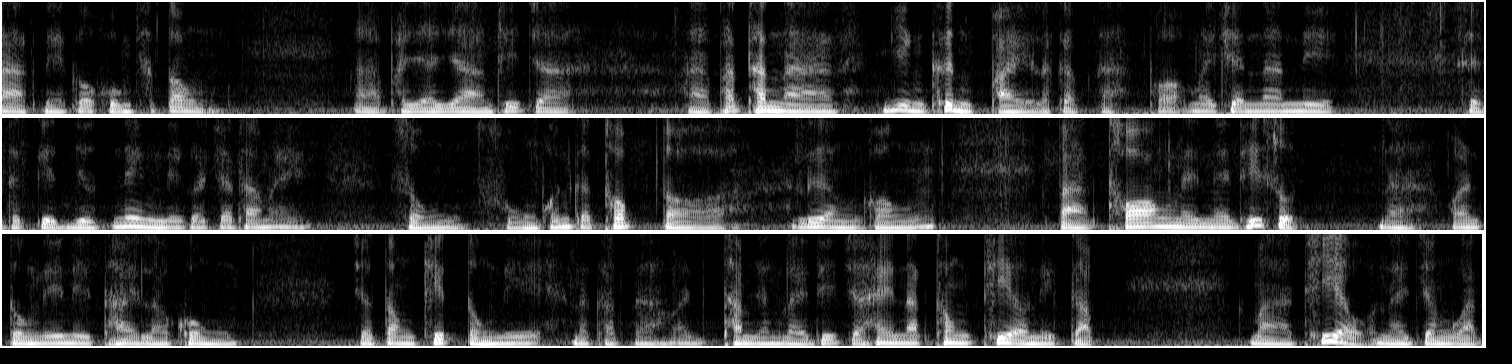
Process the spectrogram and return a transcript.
มากเนี่ยก็คงจะต้องอพยายามที่จะ พัฒนายิ่งขึ้นไปแล้วครับนะเพราะไม่เช่นนั้นนี่เศรษฐกิจหยุดนิ่งนี่ก็จะทำให้ส่งส่งผลกระทบต่อเรื่องของปากท้องในในที่สุดนะวันตรงนี้นี่ไทยเราคงจะต้องคิดตรงนี้นะครับนะว่าทำอย่างไรที่จะให้นักท่องเที่ยวนี่กลับมาเที่ยวในจังหวัด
